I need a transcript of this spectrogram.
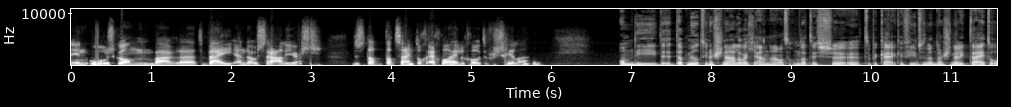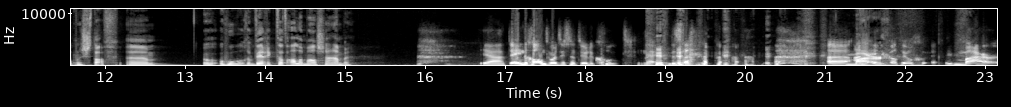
in Oeruzgan waren het wij en de Australiërs. Dus dat, dat zijn toch echt wel hele grote verschillen. Om die, dat multinationale wat je aanhaalt, om dat eens te bekijken. 24 nationaliteiten op een staf. Um, hoe werkt dat allemaal samen? Ja, het enige antwoord is natuurlijk goed. Nee, dus, uh, maar. Aan de ene kant heel goed. Maar,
